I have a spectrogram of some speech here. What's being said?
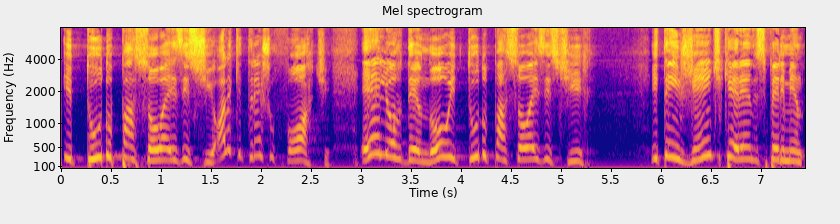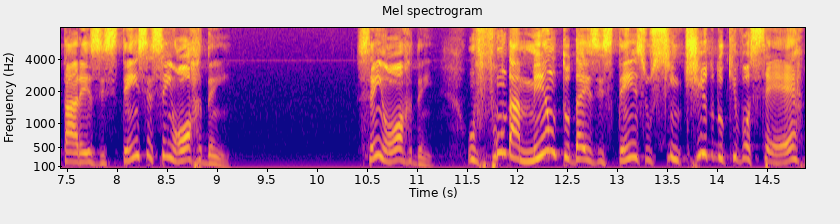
e tudo passou a existir. Olha que trecho forte. Ele ordenou e tudo passou a existir. E tem gente querendo experimentar a existência sem ordem. Sem ordem. O fundamento da existência, o sentido do que você é.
